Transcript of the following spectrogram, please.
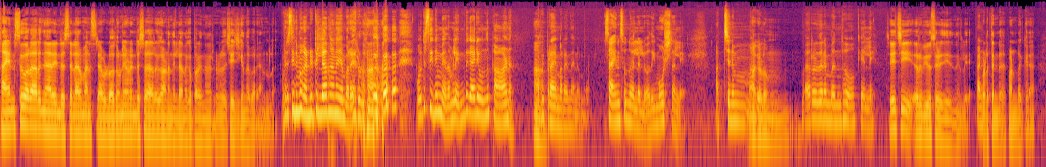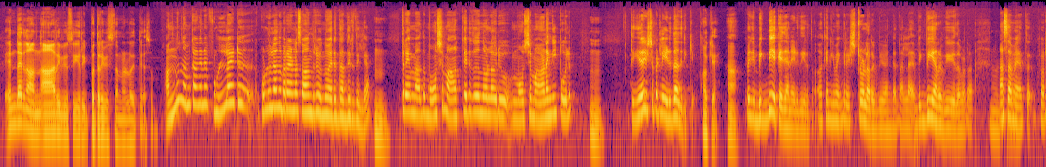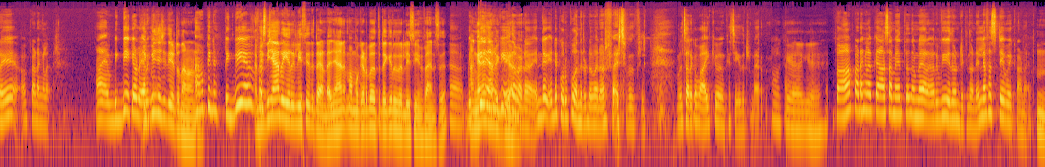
Science കുറെ അറിഞ്ഞാൽ ഇൻഡസ്റ്റെല്ലാർ മനസ്സിലാവുള്ളൂ. അതുകൊണ്ട് ഞങ്ങൾ ഇൻഡസ്റ്റെല്ലാർ കാണുന്നില്ല എന്നൊക്കെ പറയുന്നവരോട് ചേച്ചിക്ക് എന്താ പറയാനുള്ളത്? ഒരു സിനിമ കണ്ടിട്ടില്ല എന്നാണ് ഞാൻ പറയാറുള്ളത്. ഒരു സിനിമ നമ്മൾ എന്ത് കാര്യം ഒന്ന് കാണും അഭിപ്രായം പറയുന്നതിന് മുമ്പ്. സയൻസ് ഒന്നും അല്ലല്ലോ അത് ഇമോഷണല്ലേ അച്ഛനും മകളും. വേറൊരു തരം ബന്ധവും ഒക്കെ അല്ലേ? ചേച്ചി റിവ്യൂസ് എഴുതിയിരുന്നില്ലേ? പടത്തിന്റെ പണ്ടൊക്കെ. എന്തായിരുന്നു ആ റിവ്യൂസ് ഈ ഇപ്പോഴത്തെ റിവ്യൂസ് തമ്മിലുള്ള വ്യത്യാസം? അന്നും നമുക്ക് അങ്ങനെ ഫുള്ളായിട്ട് കൊള്ളൂല എന്ന് പറയാനുള്ള സ്വാതന്ത്ര്യം ഒന്നും ആരും തന്നിരുന്നില്ല. ഇത്രയും അത് മോശമാക്കരുത് എന്നുള്ള ഒരു മോശമാണെങ്കിൽ പോലും തീരെ ഇഷ്ടപ്പെട്ടില്ല എഴുതാതിരിക്കും. ഓക്കെ. ഇപ്പൊ ബിഗ് ബി ഒക്കെ ഞാൻ എഴുതിയിരുന്നു. അതൊക്കെ എനിക്ക് ഭയങ്കര ഇഷ്ടമുള്ള റിവ്യൂ എന്റെ നല്ല ബിഗ് ബി ഞാൻ റിവ്യൂ ചെയ്ത പടം. ആ സമയത്ത് കുറേ പടങ്ങൾ ബിഗ് ബി ഒക്കെ ഉള്ളു ബിഗ് ബി ചേച്ചി തിയേറ്ററിൽ ആ പിന്നെ ബിഗ് ബി ബിഗ് ബി ഞാൻ റീ റിലീസ് ചെയ്തിട്ടാണ്ട ഞാൻ മമ്മൂക്കയുടെ ബർത്ത്ഡേക്ക് റീ റിലീസ് ചെയ്യും ഫാൻസ് അങ്ങനെ ഞാൻ റിവ്യൂ ചെയ്ത പടം. എന്റെ എന്റെ കുറിപ്പ് വന്നിട്ടുണ്ട് മനോഹർ ഫാഷത്തിൽ വായിക്കുകയും വായിക്കുകയൊക്കെ ചെയ്തിട്ടുണ്ടായിരുന്നു. Okay okay. അപ്പോൾ ആ പടങ്ങളൊക്കെ ആ സമയത്ത് നമ്മൾ റിവ്യൂ ചെയ്തുകൊണ്ടിരിക്കുന്നുണ്ട്. എല്ലാ ഫസ്റ്റ് ഡേ പോയി കാണുമായിരുന്നു.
